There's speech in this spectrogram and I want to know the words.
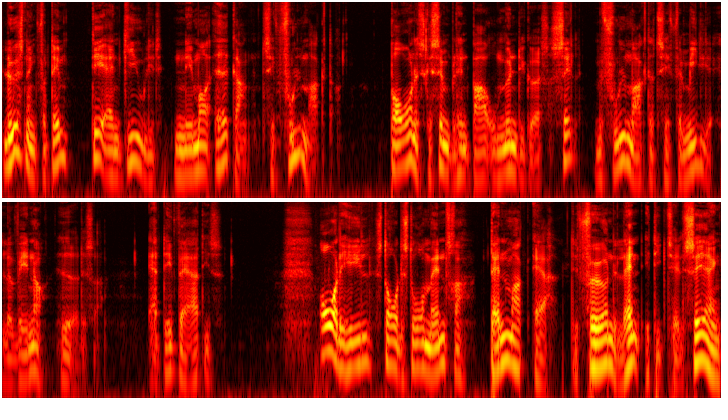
Løsningen for dem, det er angiveligt nemmere adgang til fuldmagter. Borgerne skal simpelthen bare umyndiggøre sig selv med fuldmagter til familie eller venner, hedder det sig. Er det værdigt? Over det hele står det store mantra, Danmark er det førende land i digitalisering,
